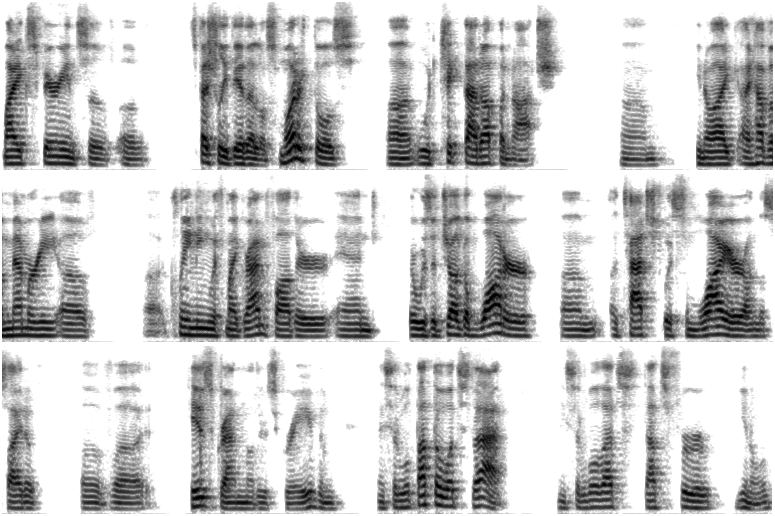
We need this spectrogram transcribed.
my experience of, of especially Dia de los Muertos uh, would kick that up a notch. Um, you know, I, I, have a memory of uh, cleaning with my grandfather, and there was a jug of water um, attached with some wire on the side of of uh, his grandmother's grave, and I said, "Well, Tata, what's that?" And he said, "Well, that's that's for you know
